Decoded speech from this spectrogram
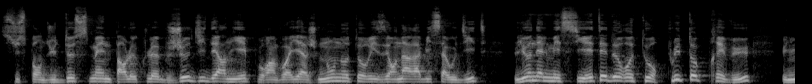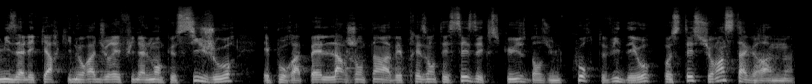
suspendu deux semaines par le club jeudi dernier pour un voyage non autorisé en Arabie Saoudite. Lionel Messi était de retour plus tôt que prévu, une mise à l'écart qui n'aura duré finalement que six jours. Et pour rappel, l'Argentin avait présenté ses excuses dans une courte vidéo postée sur Instagram.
